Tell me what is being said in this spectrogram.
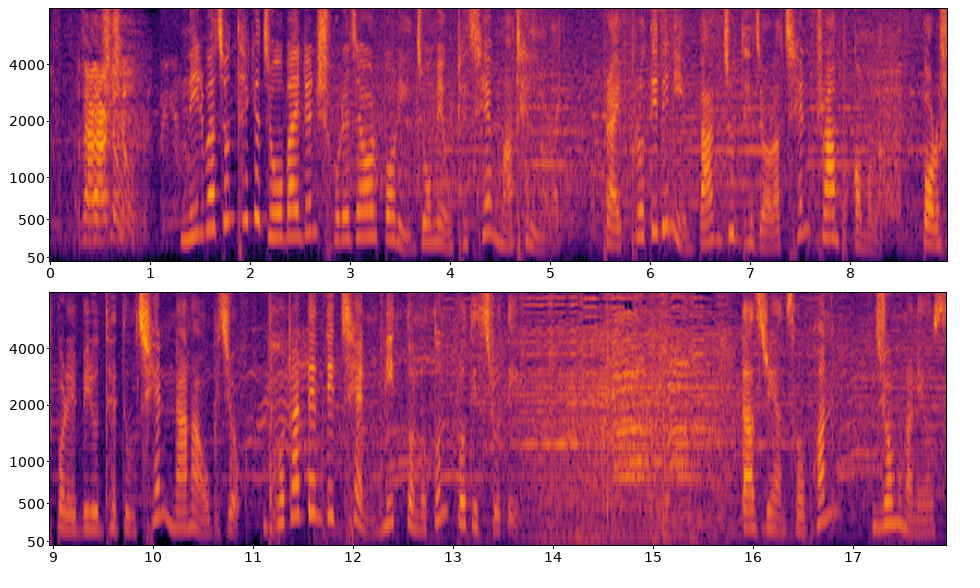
নির্বাচন থেকে জো বাইডেন সরে যাওয়ার পরই জমে উঠেছে মাঠের লড়াই। প্রায় প্রতিদিনই বাগযুদ্ধে জড়াচ্ছেন ট্রাম্প কমলা। পরস্পরের বিরুদ্ধে তুলছেন নানা অভিযোগ। ভোটারদের দিচ্ছেন নিত্য নতুন প্রতিশ্রুতি। তাজরিয়ান সোভান যমুনা নিউজ।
